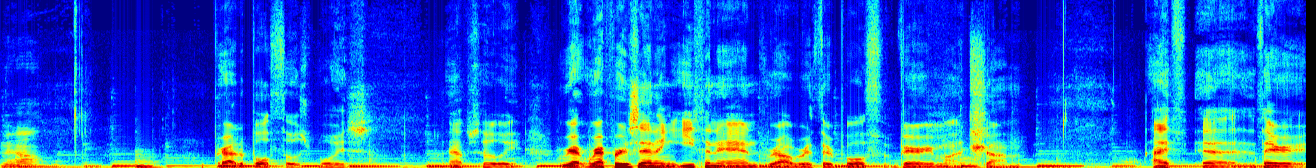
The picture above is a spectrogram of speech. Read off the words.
Yeah. proud of both those boys. Absolutely, Re- representing Ethan and Robert. They're both very much. Um, I uh, they're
